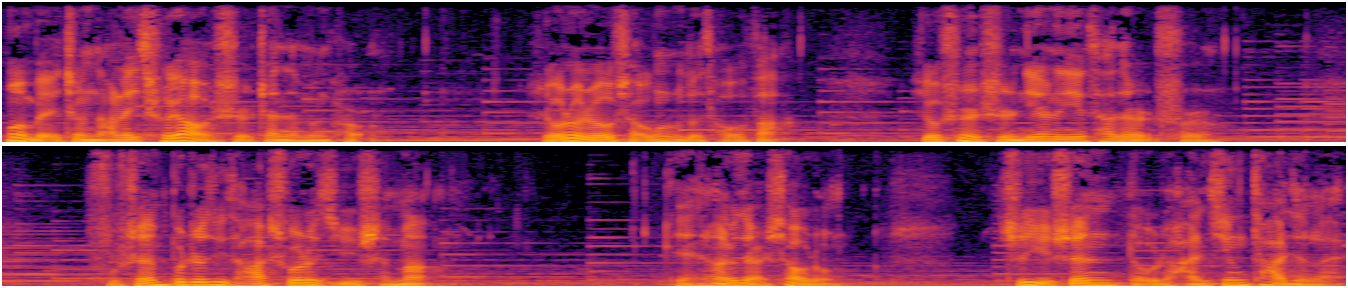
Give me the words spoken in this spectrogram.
莫北正拿了一车钥匙站在门口。揉了揉小公主的头发，又顺势捏了捏她的耳垂。俯身不知对她说了几句什么，脸上有点笑容，直起身搂着韩青踏进来。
